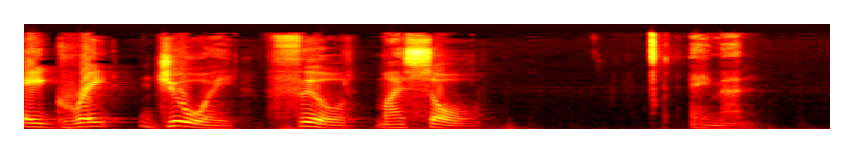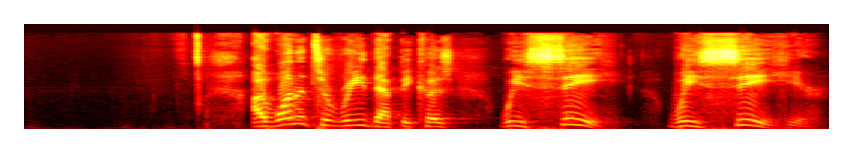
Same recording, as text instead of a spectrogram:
A great joy filled my soul. Amen. I wanted to read that because we see, we see here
